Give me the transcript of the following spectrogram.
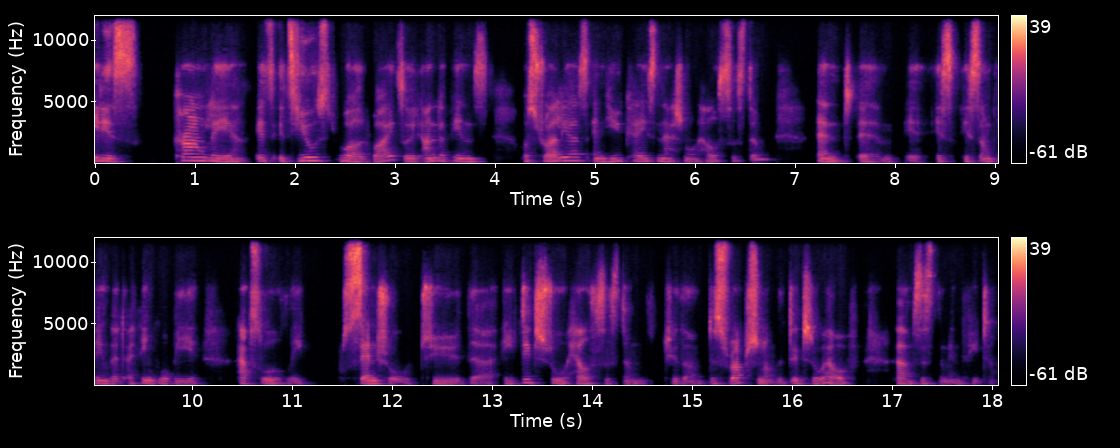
it is currently, it's, it's used worldwide, so it underpins Australia's and UK's national health system. And um, is, is something that I think will be absolutely central to the a digital health system, to the disruption of the digital health um, system in the future.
